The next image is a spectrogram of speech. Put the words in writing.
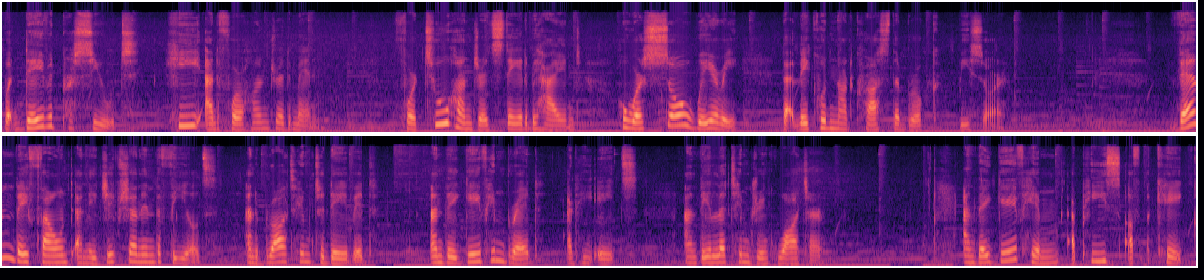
But David pursued, he and four hundred men. For two hundred stayed behind, who were so weary that they could not cross the brook Besor. Then they found an Egyptian in the fields, and brought him to David, and they gave him bread, and he ate, and they let him drink water and they gave him a piece of a cake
